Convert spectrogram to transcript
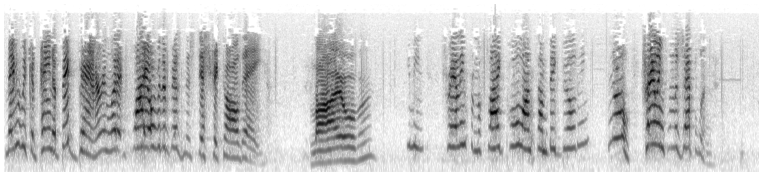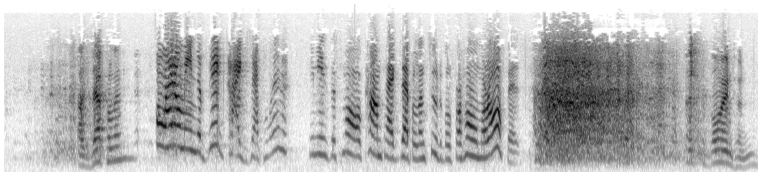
maybe we could paint a big banner and let it fly over the business district all day. Fly over? You mean trailing from the flagpole on some big building? No, trailing from a zeppelin. A zeppelin? Oh, I don't mean the big type zeppelin. He means the small, compact zeppelin suitable for home or office. Mr. Boynton,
